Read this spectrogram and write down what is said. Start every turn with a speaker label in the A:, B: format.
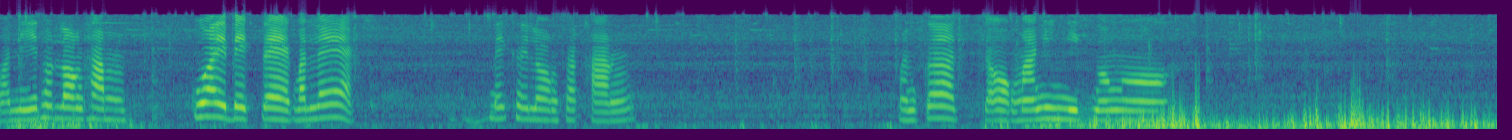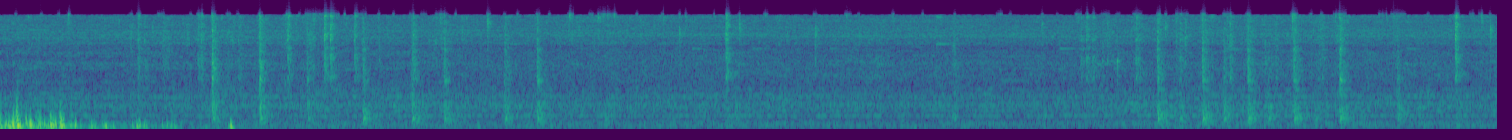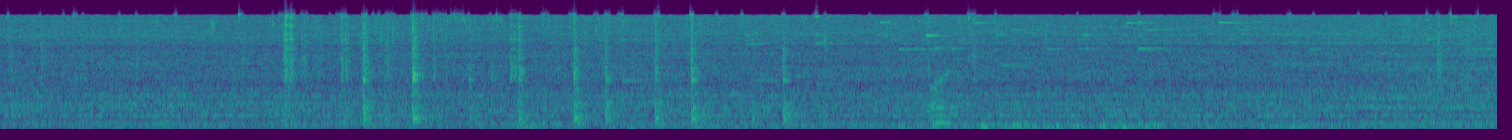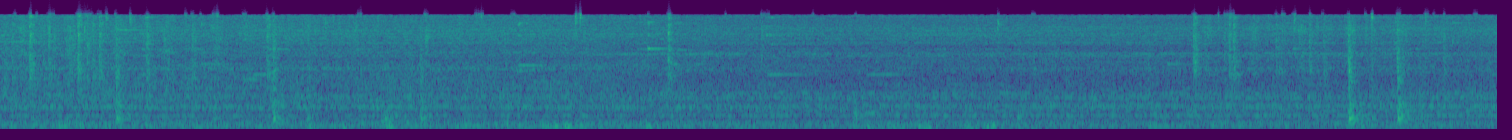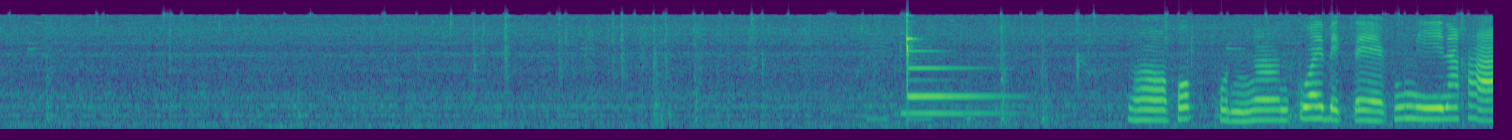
A: วันนี้ทดลองทำกล้วยเบรกแตกวันแรก ไม่เคยลองสักครั้ง มันก็จะออกมางิกงิกงองอ รอพบผลงานกล้วยเบรกแตกพรุ่งนี้นะคะ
